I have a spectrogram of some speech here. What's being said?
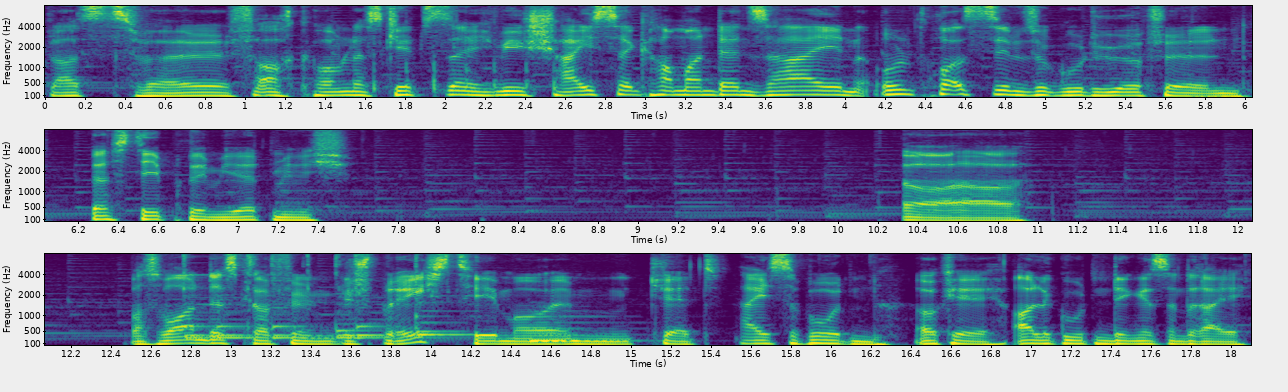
Platz 12. Ach komm, das gibt's nicht. Wie scheiße kann man denn sein? Und trotzdem so gut würfeln. Das deprimiert mich. Äh. Was war denn das gerade für ein Gesprächsthema im Chat? Heißer Boden. Okay, alle guten Dinge sind drei.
